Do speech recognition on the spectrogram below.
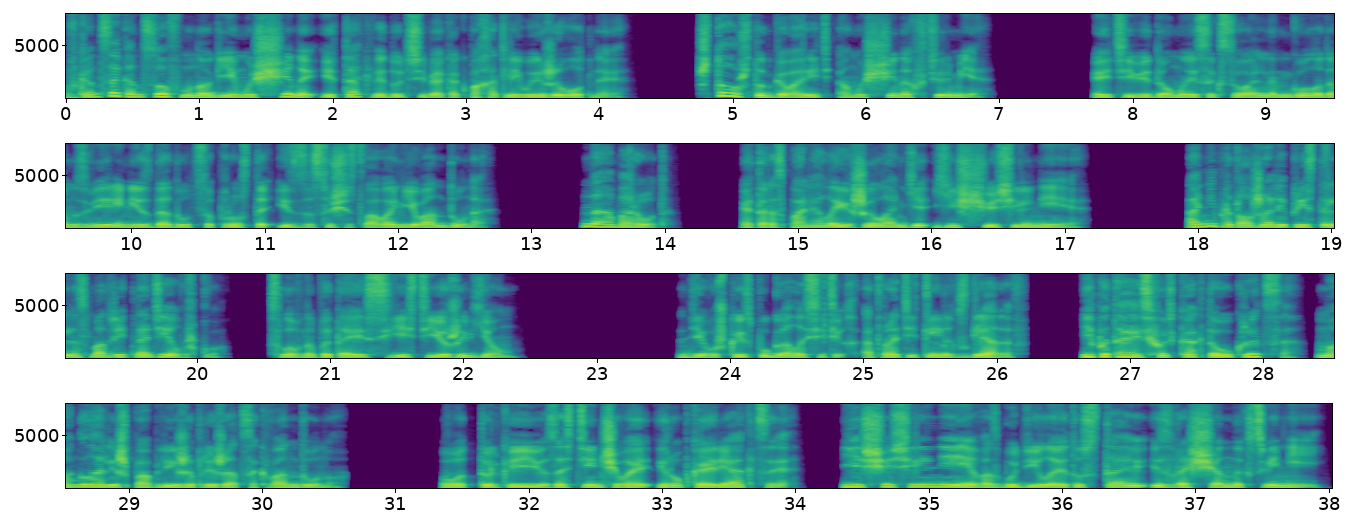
В конце концов, многие мужчины и так ведут себя как похотливые животные. Что уж тут говорить о мужчинах в тюрьме. Эти ведомые сексуальным голодом звери не сдадутся просто из-за существования Вандуна. Наоборот, это распаляло их желание еще сильнее. Они продолжали пристально смотреть на девушку, словно пытаясь съесть ее живьем. Девушка испугалась этих отвратительных взглядов и, пытаясь хоть как-то укрыться, могла лишь поближе прижаться к Вандуну. Вот только ее застенчивая и робкая реакция еще сильнее возбудила эту стаю извращенных свиней.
